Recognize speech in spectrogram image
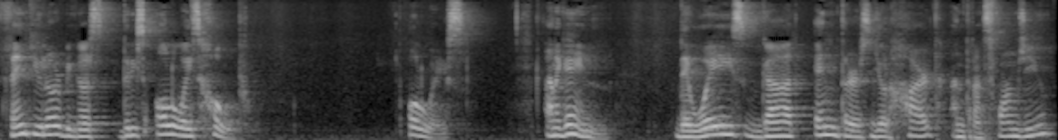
thank you, Lord, because there is always hope. Always. And again, the ways God enters your heart and transforms you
